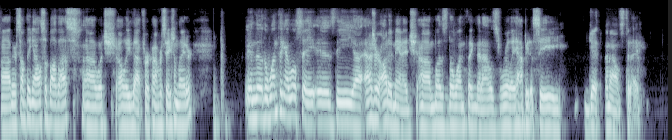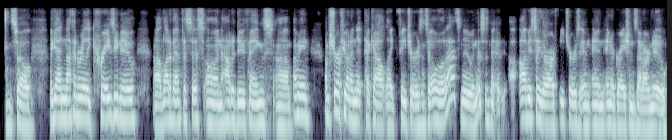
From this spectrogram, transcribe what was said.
Uh, there's something else above us, uh, which I'll leave that for a conversation later. And the, the one thing I will say is the uh, Azure Auto Manage um, was the one thing that I was really happy to see get announced today. And so, again, nothing really crazy new. Uh, a lot of emphasis on how to do things. Um, I mean, I'm sure if you want to nitpick out like features and say, "Oh, that's new," and this is new, obviously there are features and, and integrations that are new,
